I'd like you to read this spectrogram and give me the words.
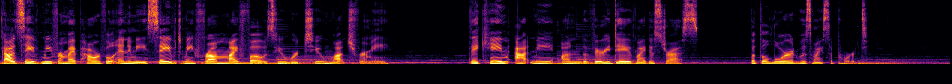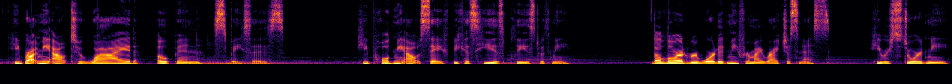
God saved me from my powerful enemy, saved me from my foes who were too much for me. They came at me on the very day of my distress, but the Lord was my support. He brought me out to wide, open spaces. He pulled me out safe because He is pleased with me. The Lord rewarded me for my righteousness. He restored me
